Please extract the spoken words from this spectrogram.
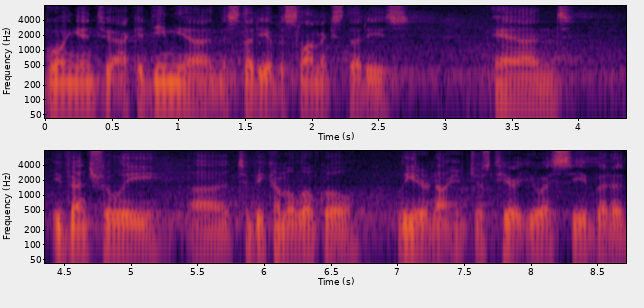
going into academia and the study of Islamic studies and eventually uh, to become a local leader, not just here at USC, but at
